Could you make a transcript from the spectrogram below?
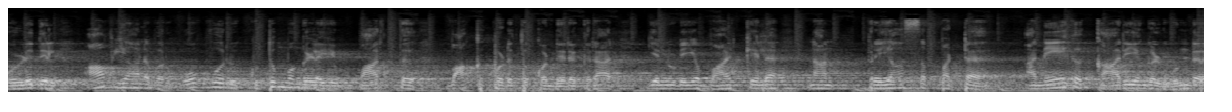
பொழுதில் ஆவியானவர் ஒவ்வொரு குடும்பங்களையும் பார்த்து வாக்கு கொடுத்து கொண்டிருக்கிறார். என்னுடைய வாழ்க்கையில் நான் பிரயாசப்பட்ட அநேக காரியங்கள் உண்டு.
